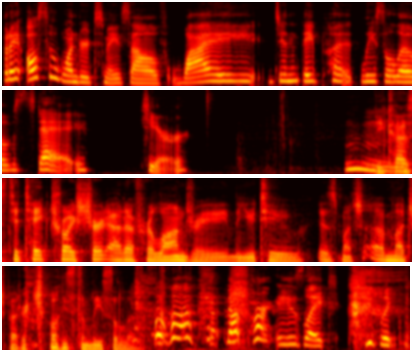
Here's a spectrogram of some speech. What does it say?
but I also wondered to myself, why didn't they put Lisa Loeb's "Stay" here? Mm. Because to take Troy's shirt out of her laundry, the U2 is much a much better choice than Lisa Loeb. That part is like she's like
